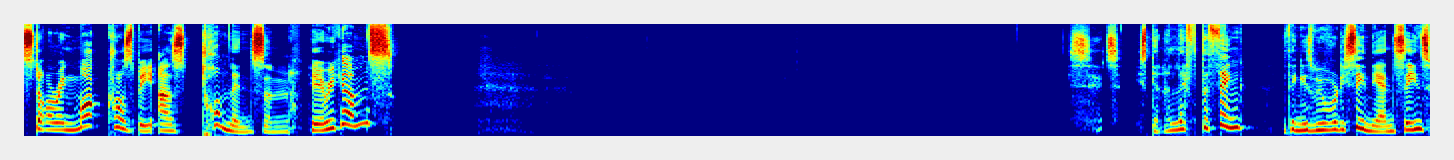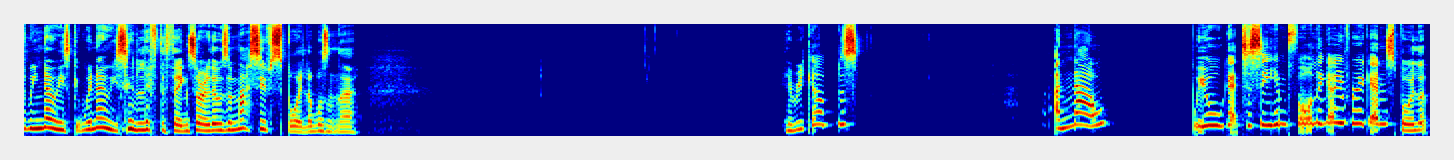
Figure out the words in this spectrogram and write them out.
Starring Mark Crosby as Tomlinson. Here he comes. Sit. He's gonna lift the thing. The thing is, we've already seen the end scene, so we know he's we know he's gonna lift the thing. Sorry, there was a massive spoiler, wasn't there? Here he comes. And now we all get to see him falling over again. Spoiler.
